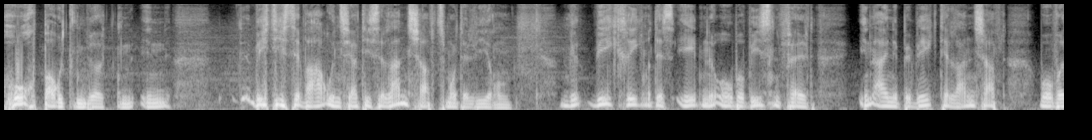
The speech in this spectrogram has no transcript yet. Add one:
Hochbauten wirkten. In, Wichtigste war uns ja diese Landschaftsmodellierung. Wie kriegen wir das ebene Oberwiesenfeld in eine bewegte Landschaft, wo wir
